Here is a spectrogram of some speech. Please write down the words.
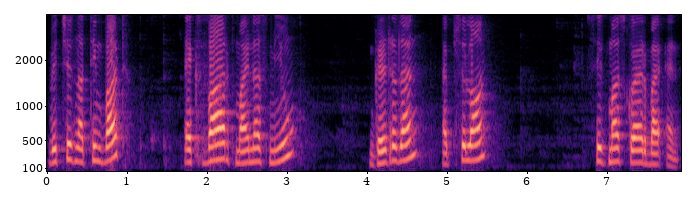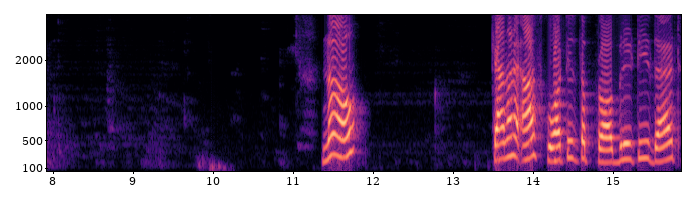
which is nothing but x bar minus mu greater than epsilon sigma square by n. Now, can I ask what is the probability that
